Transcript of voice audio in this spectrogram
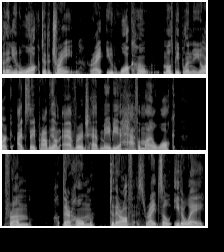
But then you'd walk to the train, right? You'd walk home. Most people in New York, I'd say probably on average, have maybe a half a mile walk from their home to their office, right? So either way,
